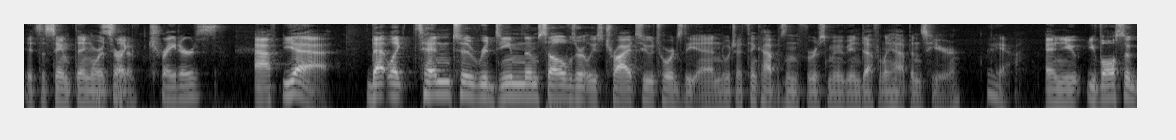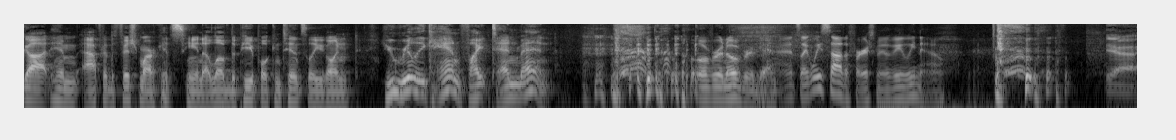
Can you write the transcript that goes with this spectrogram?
It's the same thing where it's Sort like of traitors. after yeah that like tend to redeem themselves or at least try to towards the end, which I think happens in the first movie and definitely happens here. Yeah. And you you've also got him after the fish market scene. I love the people continuously going, "You really can fight ten men," over and over again. And it's like we saw the first movie, we know. Yeah.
